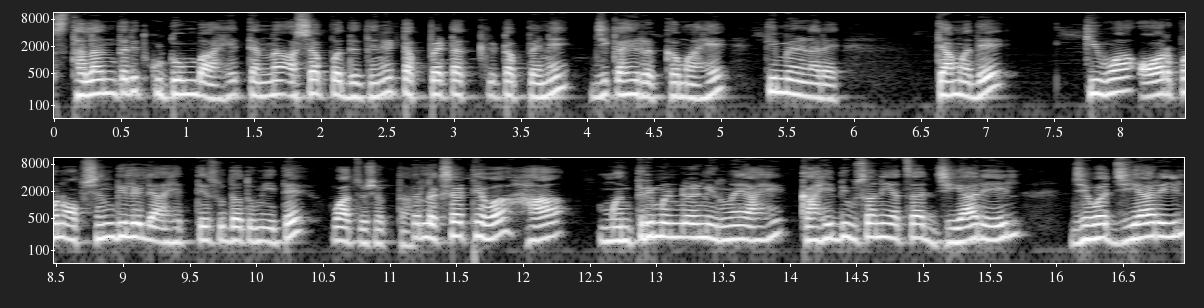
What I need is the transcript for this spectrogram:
स्थलांतरित कुटुंब आहेत त्यांना अशा पद्धतीने टप्प्याटक् टप्प्याने जी काही रक्कम आहे ती मिळणार आहे. त्यामध्ये किंवा ऑर पण ऑप्शन दिलेले आहेत ते सुद्धा तुम्ही इथे वाचू शकता. तर लक्षात ठेवा हा मंत्रिमंडळ निर्णय आहे. काही दिवसांनी याचा जी आर येईल. जेव्हा जी आर येईल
